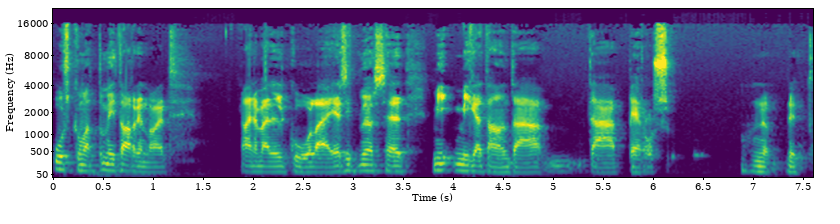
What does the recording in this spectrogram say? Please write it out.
uskomattomia tarinoita aina välillä kuulee. Ja sitten myös se, että mi- mikä tämä on tämä tää perus, no, nyt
